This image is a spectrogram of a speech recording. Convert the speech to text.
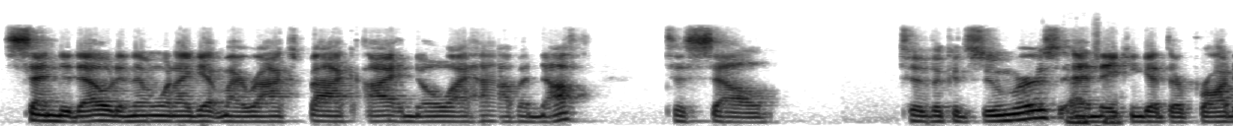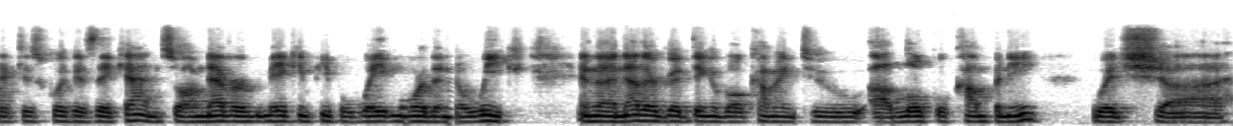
Send it out, and then when I get my racks back, I know I have enough to sell to the consumers gotcha. and they can get their product as quick as they can. So I'm never making people wait more than a week. And then another good thing about coming to a local company, which uh,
